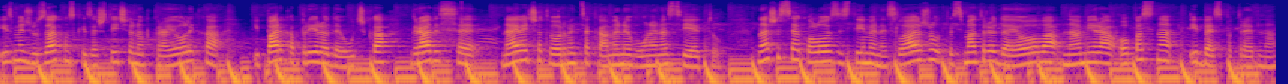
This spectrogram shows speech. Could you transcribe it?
između zakonski zaštićenog krajolika i parka prirode Učka, gradi se najveća tvornica kamene vune na svijetu. Naši se ekolozi s time ne slažu, te smatraju da je ova namjera opasna i bespotrebna.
